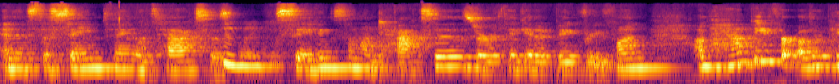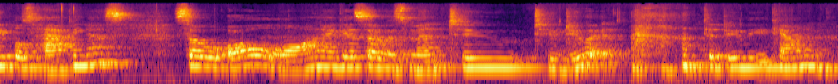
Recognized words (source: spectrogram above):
And it's the same thing with taxes, Mhm. like saving someone taxes or if they get a big refund. I'm happy for other people's happiness. So all along, I guess I was meant to to do it, to do the accounting.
